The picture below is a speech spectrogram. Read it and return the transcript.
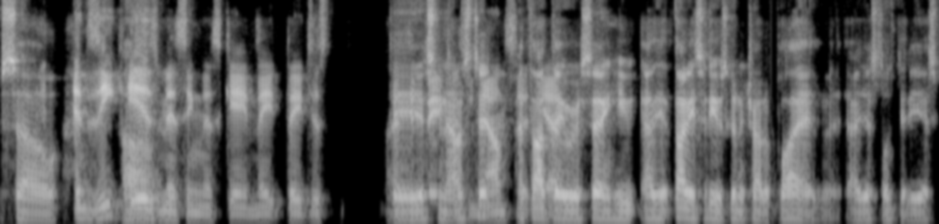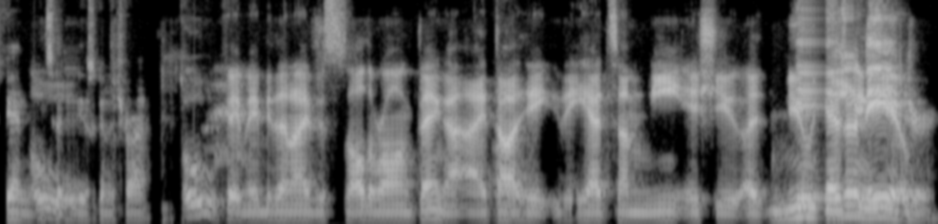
so and Zeke um, is missing this game. They they just they just they announced, just announced it. it. I thought yeah. they were saying he. I thought he said he was going to try to play it. I just looked at ESPN. and He said he was going to try. Oh, okay. Maybe then I just saw the wrong thing. I, I thought um, he he had some knee issue, a new he has a knee injury,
